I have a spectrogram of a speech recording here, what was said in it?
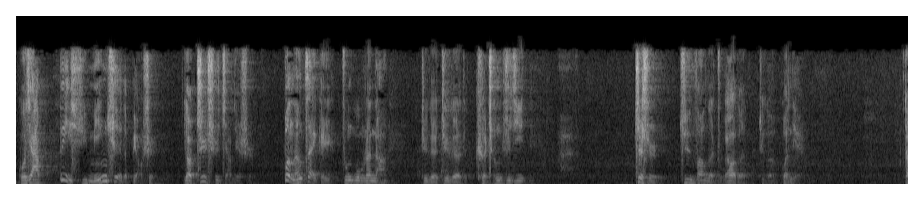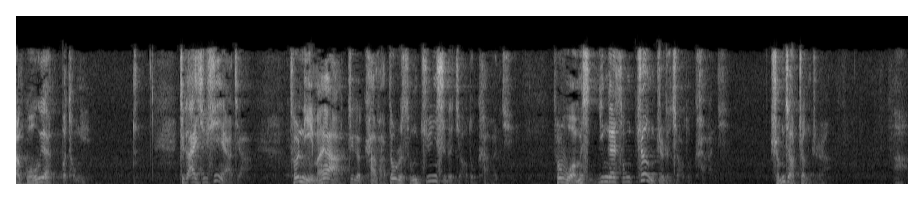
国家必须明确的表示要支持蒋介石。不能再给中国共产党这个这个可乘之机，这是军方的主要的这个观点，但国务院不同意。这个艾奇逊呀讲，他说你们呀，这个看法都是从军事的角度看问题。他说我们应该从政治的角度看问题。什么叫政治啊？啊，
